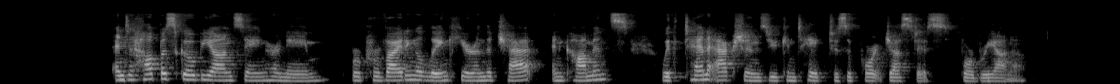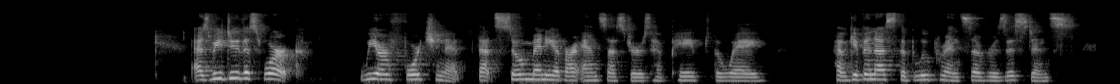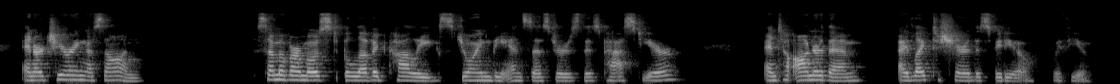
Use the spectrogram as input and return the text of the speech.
And to help us go beyond saying her name, we're providing a link here in the chat and comments with 10 actions you can take to support justice for Breonna. As we do this work, we are fortunate that so many of our ancestors have paved the way, have given us the blueprints of resistance, and are cheering us on. Some of our most beloved colleagues joined the ancestors this past year, and to honor them, I'd like to share this video with you.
